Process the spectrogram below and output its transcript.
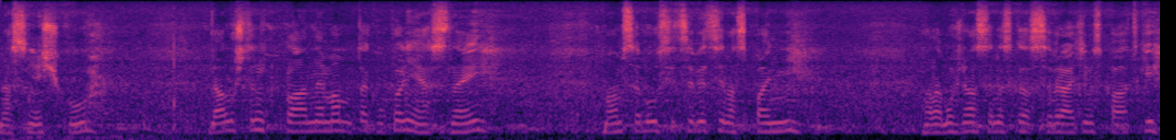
na Sněžku. Dál už ten plán nemám tak úplně jasný. Mám sebou sice věci na spaní, ale možná se dneska zase vrátím zpátky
